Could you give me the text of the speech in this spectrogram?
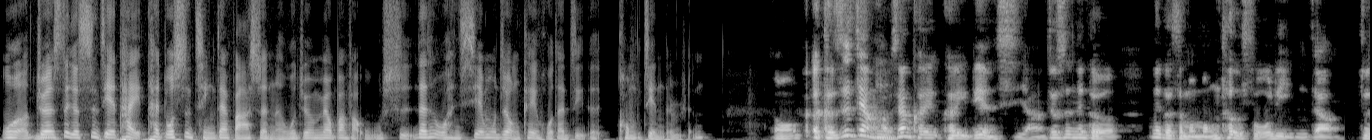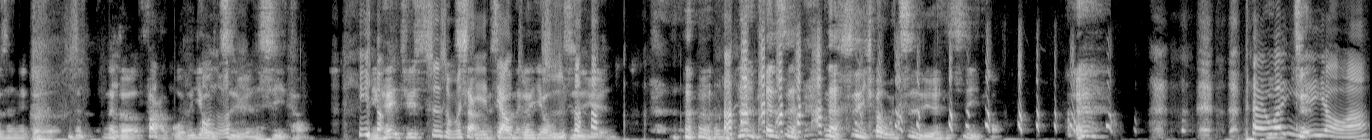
我觉得这个世界太太多事情在发生了，我觉得没有办法无视。但是我很羡慕这种可以活在自己的空间的人。哦，呃可是这样好嗯。像可以、可以练习啊，就是那个那个什么蒙特梭利，你知道，就是那个那那个法国的幼稚园系统，你可以去是什么上教下那个幼？稚园，但是那是幼稚园系统，台湾也 有啊，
